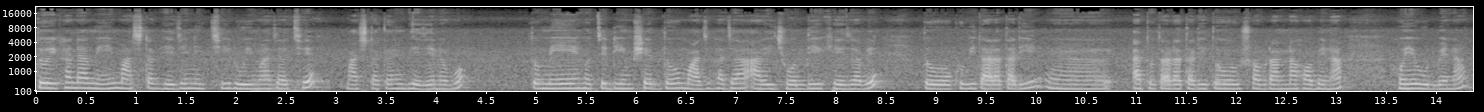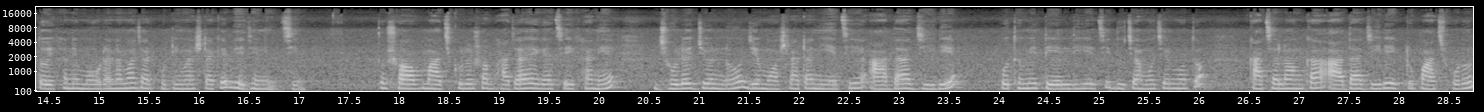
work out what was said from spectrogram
তো এখানে আমি মাছটা ভেজে নিচ্ছি, রুই মাছ আছে, মাছটাকে আমি ভেজে নেব। তো মেয়ে হচ্ছে ডিম সেদ্ধ, মাছ ভাজা আর এই ঝোল দিয়ে খেয়ে যাবে। তো খুবই তাড়াতাড়ি এত তাড়াতাড়ি তো সব রান্না হবে না, হয়ে উঠবে না। তো এখানে মৌরানা মাছ আর পুঁটি মাছটাকে ভেজে নিচ্ছি। তো সব মাছগুলো সব ভাজা হয়ে গেছে এখানে। ঝোলের জন্য যে মশলাটা নিয়েছি, আদা, জিরে, প্রথমে তেল দিয়েছি দু চামচের মতো, কাঁচা লঙ্কা, আদা, জিরে, একটু পাঁচ ফোড়ন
